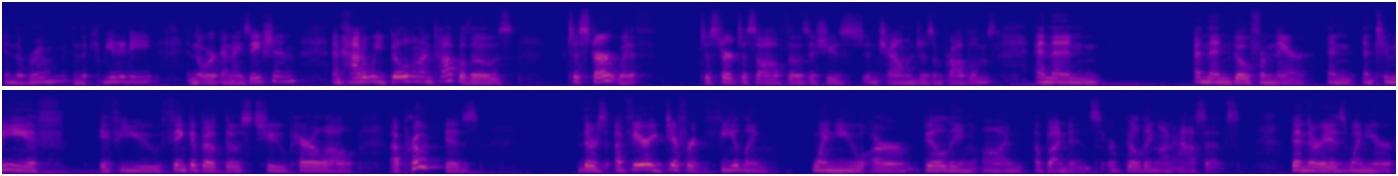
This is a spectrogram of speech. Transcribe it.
in the room, in the community, in the organization, and how do we build on top of those to start with to start to solve those issues and challenges and problems and then and then go from there. And and to me if if you think about those two parallel approaches, there's a very different feeling when you are building on abundance or building on assets than there is when you're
